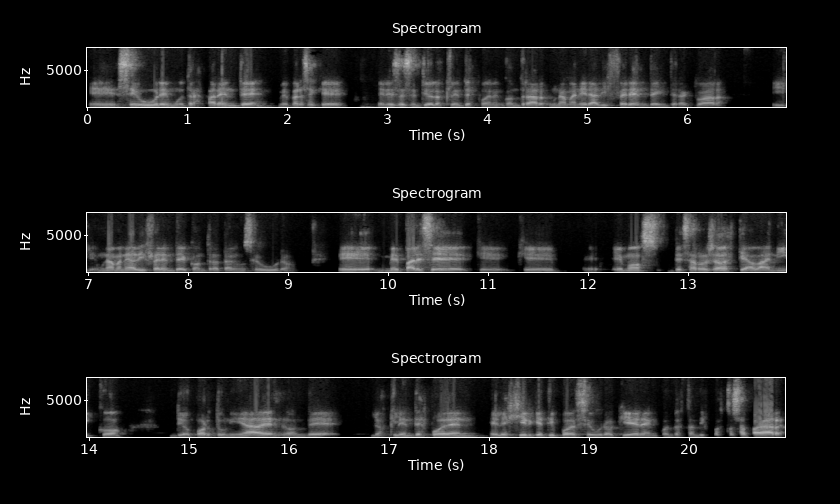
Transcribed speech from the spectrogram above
eh, segura y muy transparente. Me parece que en ese sentido los clientes pueden encontrar una manera diferente de interactuar y una manera diferente de contratar un seguro. Eh, me parece que, eh, hemos desarrollado este abanico de oportunidades donde los clientes pueden elegir qué tipo de seguro quieren, cuánto están dispuestos a pagar.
